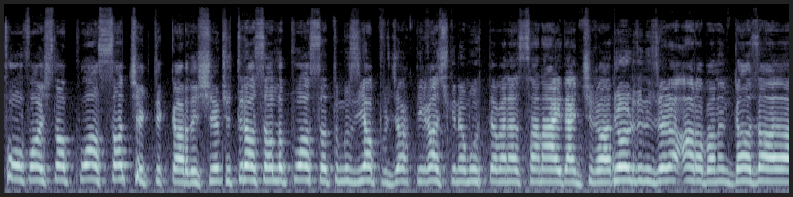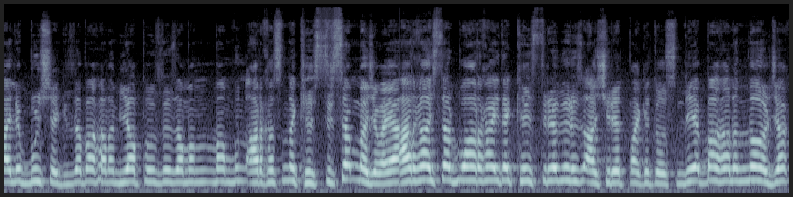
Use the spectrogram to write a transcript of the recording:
Tofaş'la puasat çektik kardeşim. Çıtır hasarlı puasatımız yapacak. Birkaç güne muhtemelen sanayiden çıkar. Gördüğünüz üzere arabanın gaz hali bu şekilde. Bakalım yapıldığı zaman ben bunun arkasında kestirsem mi acaba ya? Arkadaşlar bu arkayı da kestirebiliriz aşiret paket olsun diye. Bakalım ne olacak.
